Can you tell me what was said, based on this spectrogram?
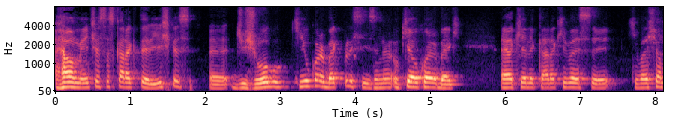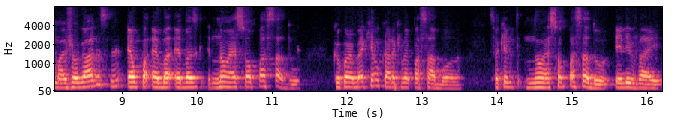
realmente essas características é, de jogo que o quarterback precisa, né? O que é o quarterback? É aquele cara que vai ser, que vai chamar jogadas, né? É, o, é, é basic, não é só passador, porque o quarterback é o cara que vai passar a bola. Só que ele não é só passador, ele vai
